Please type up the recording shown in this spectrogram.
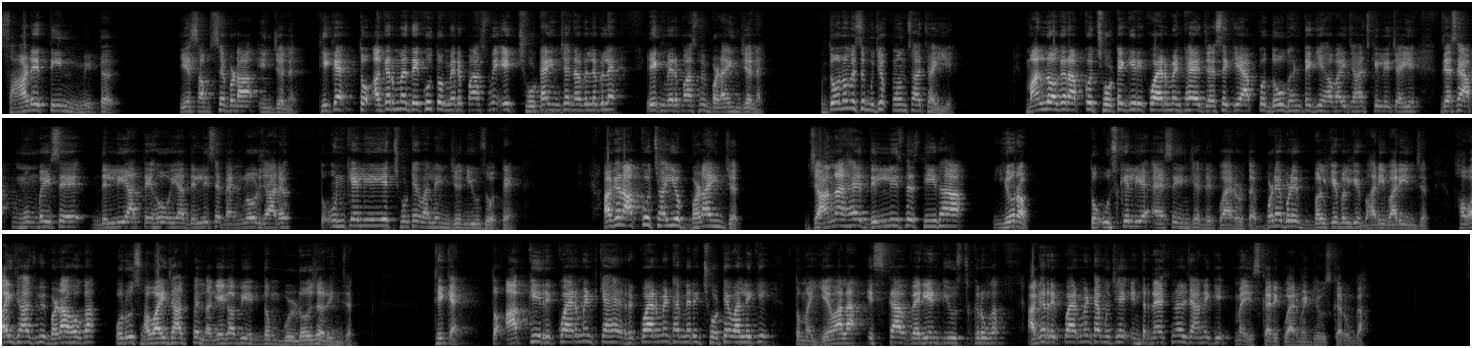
साढ़े तीन मीटर, ये सबसे बड़ा इंजन है। ठीक है तो अगर मैं देखूँ तो मेरे पास में एक छोटा इंजन अवेलेबल है, एक मेरे पास में बड़ा इंजन है। दोनों में से मुझे कौन सा चाहिए? मान लो अगर आपको छोटे की रिक्वायरमेंट है, जैसे कि आपको दो घंटे की हवाई जहाज़ के लिए चाहिए, जैसे आप मुंबई से दिल्ली आते हो या दिल्ली से बैंगलोर जा रहे हो तो उनके लिए ये छोटे वाले इंजन यूज़ होते हैं। अगर आपको चाहिए बड़ा इंजन जाना है दिल्ली से सीधा यूरोप तो उसके लिए ऐसे इंजन रिक्वायर होता है। बड़े बड़े बल्कि बल्कि भारी भारी इंजन हवाई जहाज़ भी बड़ा होगा और उस हवाई जहाज़ पे लगेगा भी एकदम बुलडोजर इंजन ठीक है? तो आपकी रिक्वायरमेंट क्या है? रिक्वायरमेंट है मेरी छोटे वाले की तो मैं ये वाला, इसका वेरिएंट यूज़ करूँगा। अगर रिक्वायरमेंट है मुझे इंटरनेशनल जाने की, मैं इसका रिक्वायरमेंट यूज़ करूँगा।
